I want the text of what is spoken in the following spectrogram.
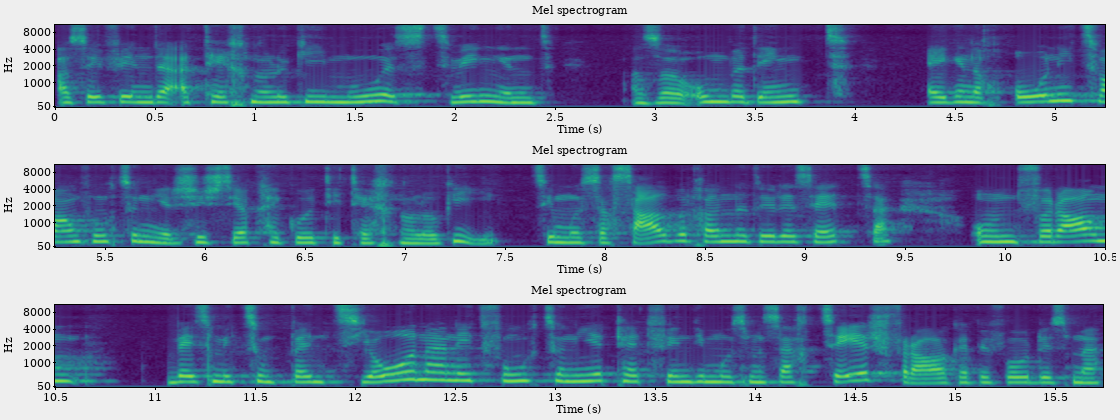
Also, ich finde, eine Technologie muss zwingend, also unbedingt eigentlich ohne Zwang funktioniert, sonst ist es ja keine gute Technologie. Sie muss sich selber können durchsetzen und vor allem, wenn es mit Subventionen nicht funktioniert hat, finde ich, muss man sich zuerst fragen, bevor dass man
